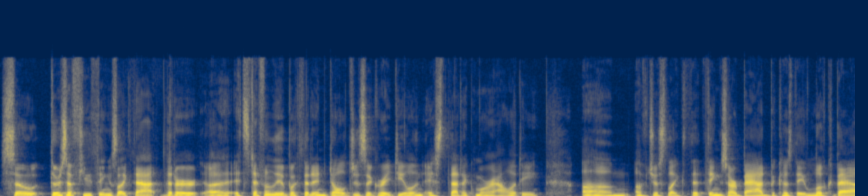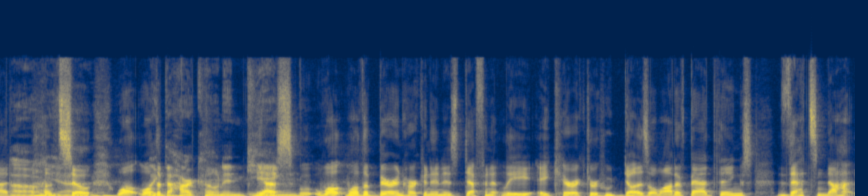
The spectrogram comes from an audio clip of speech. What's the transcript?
so there's a few things like that that are. Uh, it's definitely a book that indulges a great deal in aesthetic morality, um, of just like that things are bad because they look bad. Oh, Um, yeah. So while while like the, the, Harkonnen king. Yes, while while the Baron Harkonnen is definitely a character who does a lot of bad things, that's not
